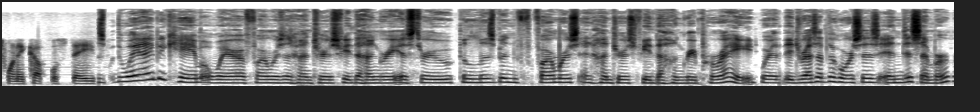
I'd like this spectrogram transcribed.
20 couple states. The way I became aware of Farmers and Hunters Feed the Hungry is through the Lisbon Farmers and Hunters Feed the Hungry parade, where they dress up the horses in December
